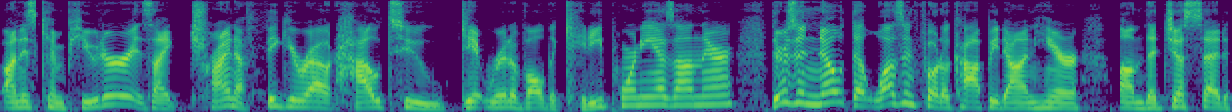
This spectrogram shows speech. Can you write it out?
on his computer. Is like trying to figure out how to get rid of all the kitty porn he has on there. There's a note that wasn't photocopied on here um, that just said,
